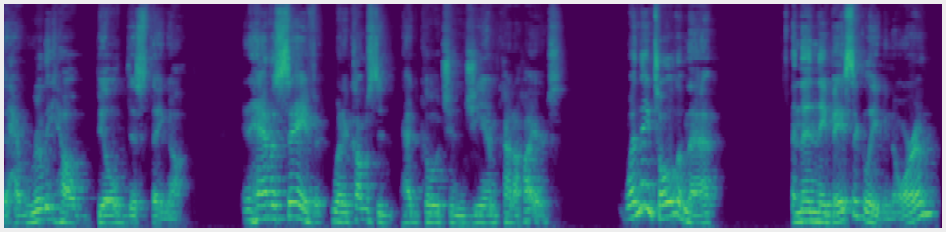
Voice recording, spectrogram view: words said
to have really help build this thing up and have a say when it comes to head coach and GM kind of hires. When they told him that, and then they basically ignore him,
